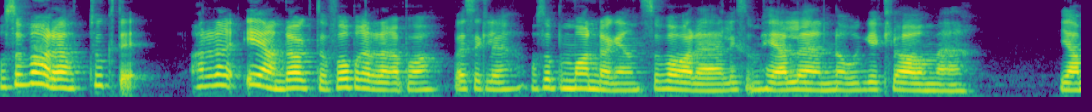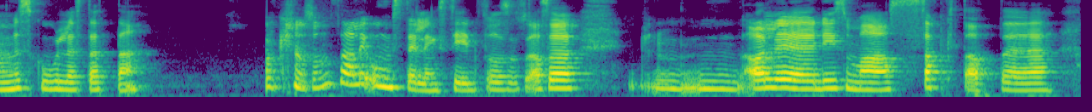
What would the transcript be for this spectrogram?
Og så var det, tok det hadde dere én dag til å forberede dere på, basically. Og så på mandagen så var det liksom hele Norge klar med hjemmeskolestøtte. Det var ikke noe sånn særlig omstillingstid. For, altså, alle de som har sagt at uh,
